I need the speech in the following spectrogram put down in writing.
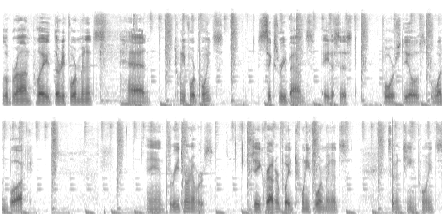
LeBron played 34 minutes, had 24 points, 6 rebounds, 8 assists, 4 steals, 1 block, and 3 turnovers. Jae Crowder played 24 minutes, 17 points,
